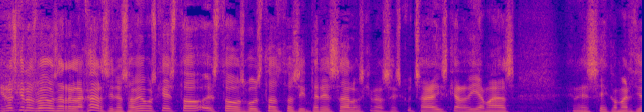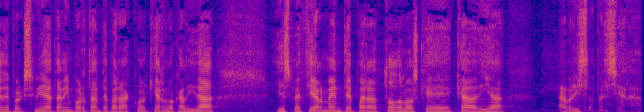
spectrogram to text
Y no es que nos vayamos a relajar, sino sabemos que esto, esto os gusta, esto os interesa, los que nos escucháis cada día más en ese comercio de proximidad tan importante para cualquier localidad y especialmente para todos los que cada día abrís la persiana.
